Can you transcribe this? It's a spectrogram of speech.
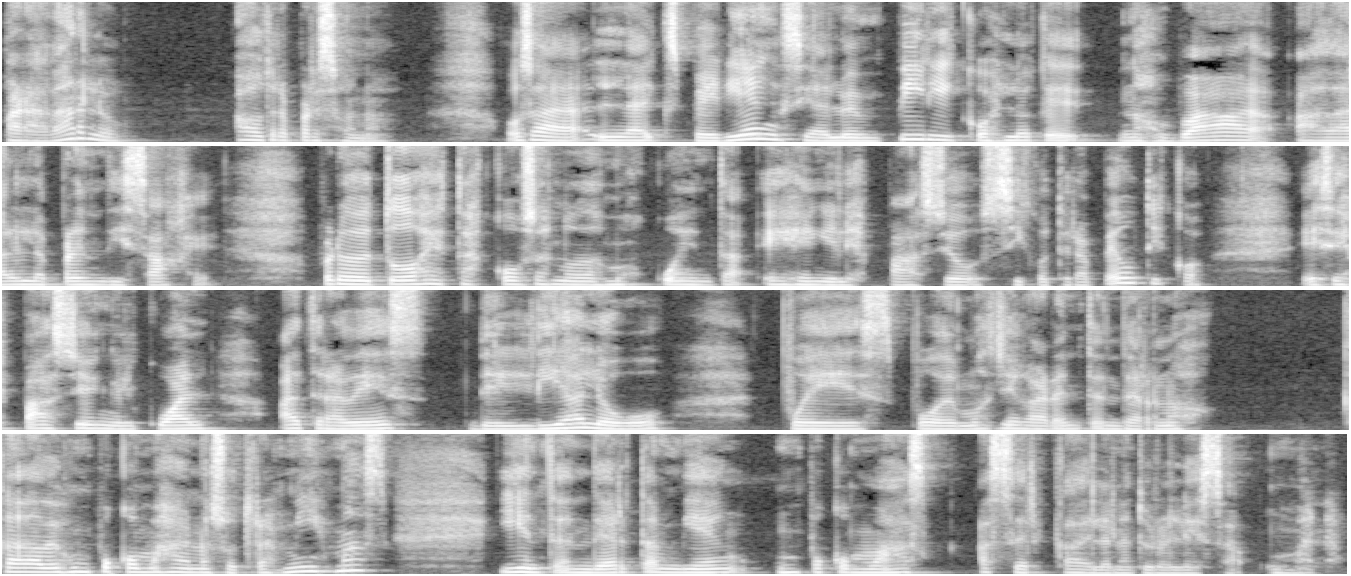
para darlo a otra persona. O sea, la experiencia, lo empírico es lo que nos va a dar el aprendizaje. Pero de todas estas cosas nos damos cuenta es en el espacio psicoterapéutico, ese espacio en el cual a través del diálogo pues podemos llegar a entendernos cada vez un poco más a nosotras mismas y entender también un poco más acerca de la naturaleza humana.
